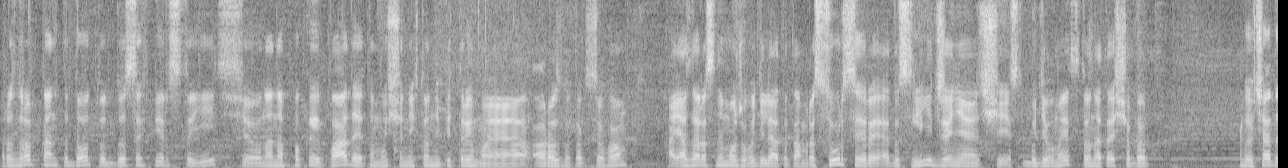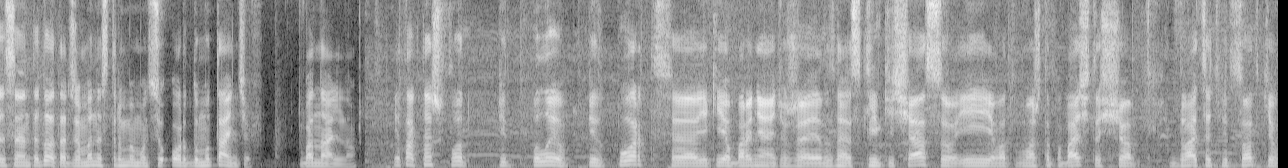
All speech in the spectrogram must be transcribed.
Розробка антидоту до сих пір стоїть, вона навпаки падає, тому що ніхто не підтримує розвиток цього. А я зараз не можу виділяти там ресурси, дослідження чи будівництво на те, щоб вивчати цей антидот, адже ми не стримимо цю орду мутантів. Банально. І так, наш флот підпилив під порт, е, який обороняють вже я не знаю скільки часу, і от ви можете побачити, що 20%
